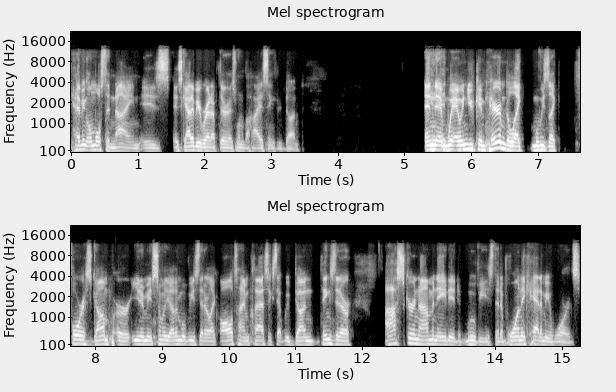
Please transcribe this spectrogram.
having almost a nine is it's got to be right up there as one of the highest things we've done. And then when you compare them to like movies like Forrest Gump or you know what I mean, some of the other movies that are like all time classics that we've done, things that are Oscar nominated movies that have won Academy Awards.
